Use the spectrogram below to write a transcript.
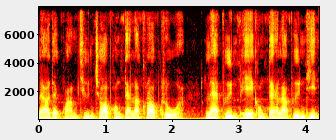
แล้วแต่ความชื่นชอบของแต่ละครอบครัว และพื้นเพของแต่ละพื้นถิ่น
